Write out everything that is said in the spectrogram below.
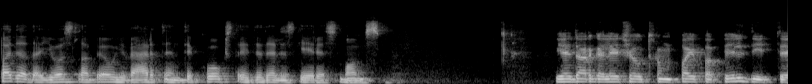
padeda juos labiau įvertinti koks tai didelis gėris mums. Jei dar galėčiau trumpai papildyti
